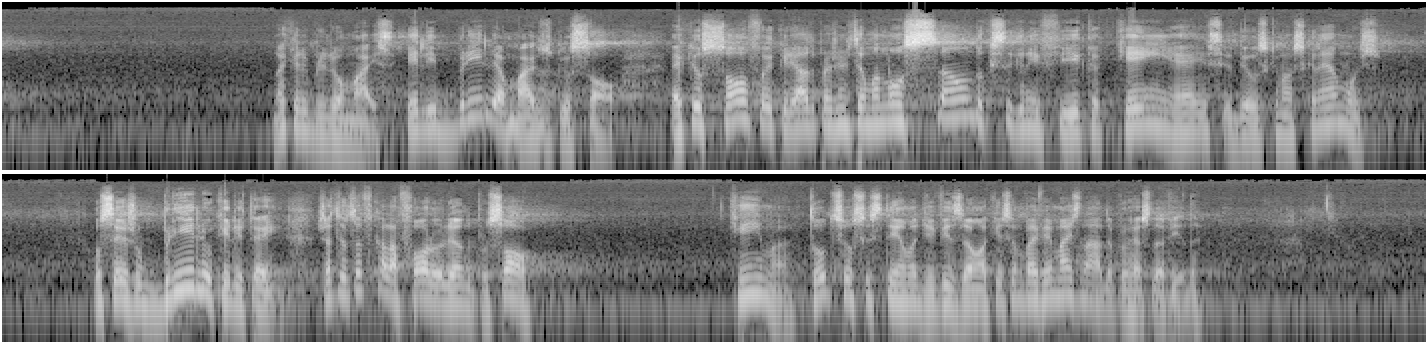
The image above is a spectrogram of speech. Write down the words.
Não é que ele brilhou mais, ele brilha mais do que o sol. É que o sol foi criado para a gente ter uma noção do que significa quem é esse Deus que nós cremos. Ou seja, o brilho que ele tem. Já tentou ficar lá fora olhando para o sol? Queima todo o seu sistema de visão aqui, você não vai ver mais nada para o resto da vida.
